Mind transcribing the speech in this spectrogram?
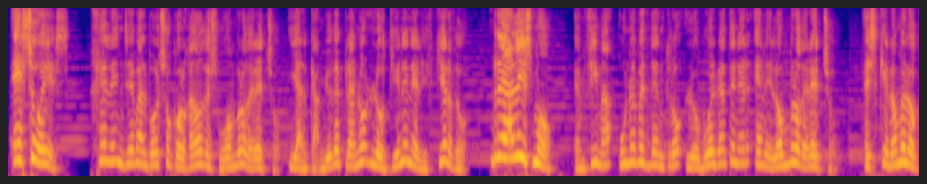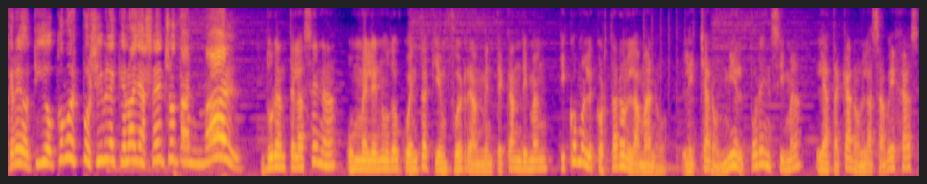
¡Eso es! Helen lleva el bolso colgado de su hombro derecho, y al cambio de plano lo tiene en el izquierdo. ¡Realismo! Encima, una vez dentro, lo vuelve a tener en el hombro derecho. Es que no me lo creo, tío, ¿cómo es posible que lo hayas hecho tan mal? Durante la cena, un melenudo cuenta quién fue realmente Candyman y cómo le cortaron la mano, le echaron miel por encima, le atacaron las abejas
